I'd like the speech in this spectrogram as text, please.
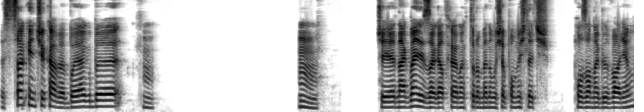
To jest całkiem ciekawe, bo jakby... Hmm. Czy jednak będzie zagadka, na którą będę musiał pomyśleć poza nagrywaniem?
